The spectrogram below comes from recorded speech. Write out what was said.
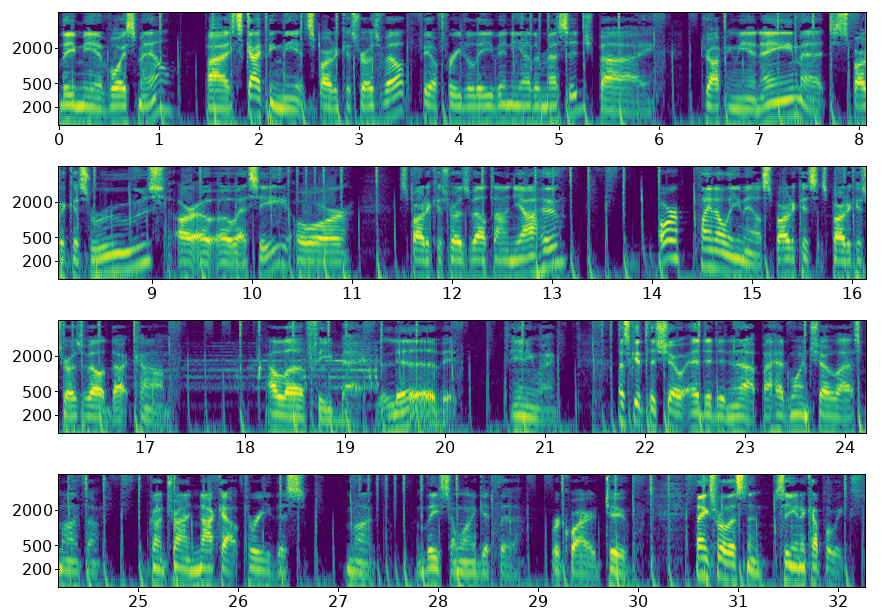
leave me a voicemail by Skyping me at Spartacus Roosevelt. Feel free to leave any other message by dropping me a name at Spartacus Roose, R O O S E, or Spartacus Roosevelt on Yahoo, or plain old email, Spartacus at SpartacusRoosevelt.com. I love feedback. Love it. Anyway, let's get this show edited up. I had one show last month. I'm going to try and knock out three this month. At least I want to get the required two. Thanks for listening. See you in a couple weeks.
